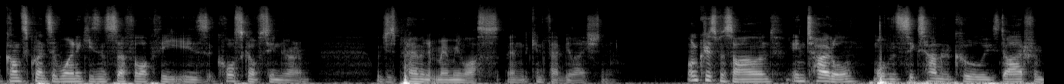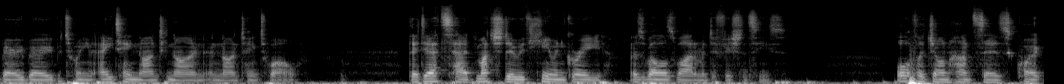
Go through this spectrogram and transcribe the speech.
A consequence of Wernicke's encephalopathy is Korsakoff syndrome, which is permanent memory loss and confabulation. On Christmas Island, in total, more than 600 coolies died from beriberi between 1899 and 1912. Their deaths had much to do with human greed as well as vitamin deficiencies. Author John Hunt says, quote,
